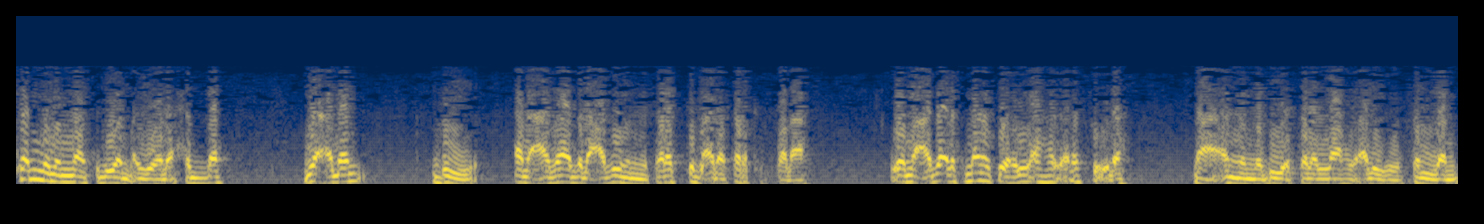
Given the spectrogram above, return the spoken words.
كم من الناس اليوم أيها الأحبة يعلم بالعذاب العظيم المترتب على ترك الصلاة؟ ومع ذلك ما يطيع الله ورسوله؟ مع أن النبي صلى الله عليه وسلم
